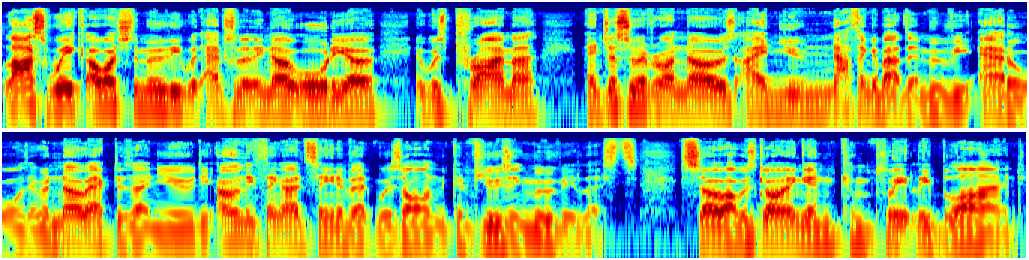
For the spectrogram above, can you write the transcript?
Last week, I watched a movie with absolutely no audio. It was Primer, and just so everyone knows, I knew nothing about that movie at all. There were no actors I knew. The only thing I'd seen of it was on confusing movie lists. So I was going in completely blind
